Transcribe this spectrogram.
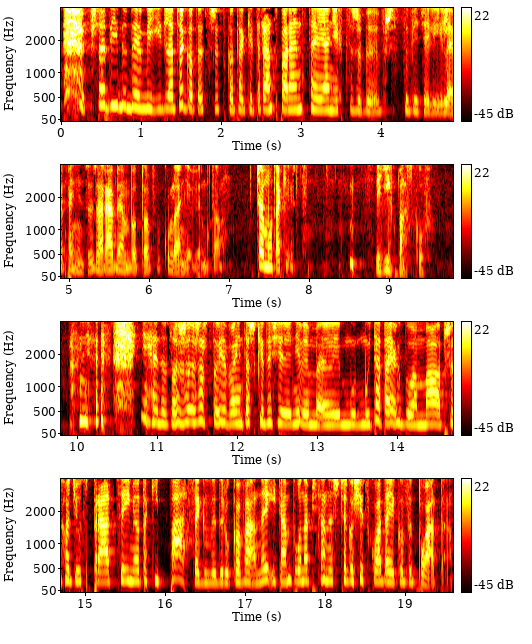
przed innymi? I dlaczego to jest wszystko takie transparentne? Ja nie chcę, żeby wszyscy wiedzieli, ile pieniędzy zarabiam, bo to w ogóle nie wiem co. Czemu tak jest? Jakich pasków? Nie, nie, no żartuję. Pamiętasz kiedyś, nie wiem, e, mój tata jak byłam mała przychodził z pracy i miał taki pasek wydrukowany i tam było napisane z czego się składa jego wypłata.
